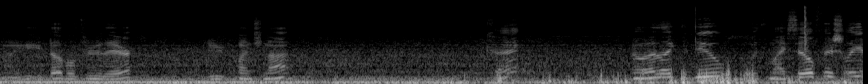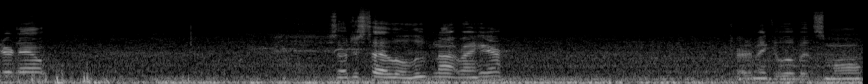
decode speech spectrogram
Now you get your through there, do your clinch knot. Okay. Now what I like to do with my sailfish leader now is I'll just tie a little loop knot right here. Try to make it a little bit small.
